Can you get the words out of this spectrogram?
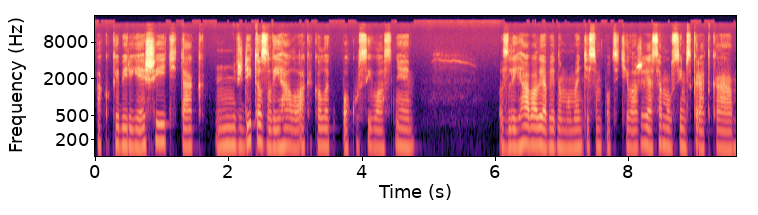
ako keby riešiť, tak vždy to zlyhalo, akékoľvek pokusy vlastne zlyhávali a v jednom momente som pocitila, že ja sa musím skrátka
